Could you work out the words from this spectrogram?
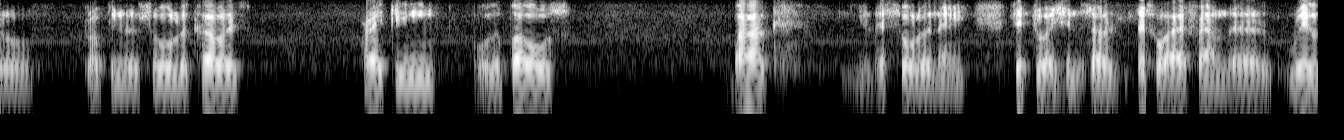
or dropping the, all the colors, cracking all the poles, bark, yeah, that's all the situation. So that's why I found the real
